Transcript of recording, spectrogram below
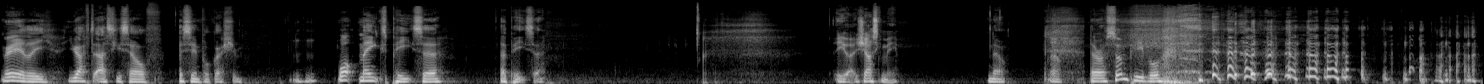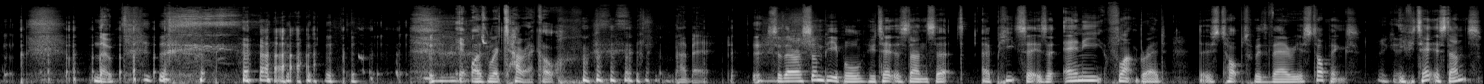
Really, you have to ask yourself a simple question Mhm. What makes pizza a pizza? Are you actually asking me? No. Oh. There are some people. No. it was rhetorical. I bet. So there are some people who take the stance that a pizza is any flatbread that is topped with various toppings. Okay. If you take the stance,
